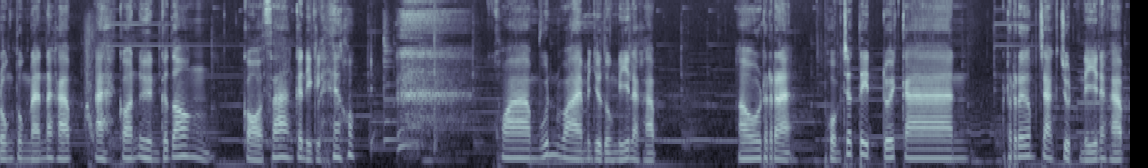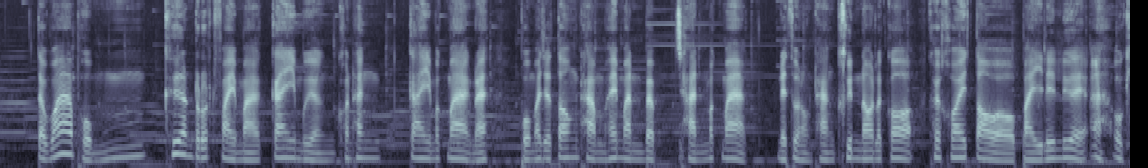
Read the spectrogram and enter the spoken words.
ลงตรงนั้นนะครับอะก่อนอื่นก็ต้องก่อสร้างกันอีกแล้ว ความวุ่นวายมันอยู่ตรงนี้แหละครับ เอาละผมจะติดโดยการเริ่มจากจุดนี้นะครับ แต่ว่าผมเคลื่อนรถไฟมาใกล้เมืองค่อนข้างใกล้มากๆนะ ผมอาจจะต้องทำให้มันแบบชันมากๆ ในส่วนของทางขึ้นเนาะแล้วก็ค่อยๆ ต่อไปเรื่อยๆ อะโอเค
